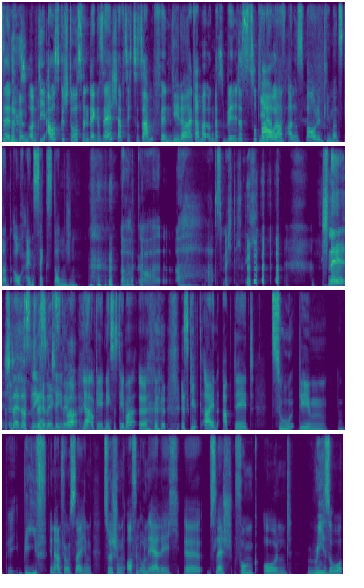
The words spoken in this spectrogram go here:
sind und die Ausgestoßenen der Gesellschaft sich zusammenfinden, Jeder- um einfach mal irgendwas Wildes zu Jeder bauen. darf alles bauen im Klimansland, auch ein Sex-Dungeon. Oh Gott. Oh, das möchte ich nicht. Schnell, schnell das nächste Nächstes Thema. Ja, okay, nächstes Thema. Äh, es gibt ein Update zu dem Beef, in Anführungszeichen, zwischen offen unehrlich äh, slash Funk und Rezo.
